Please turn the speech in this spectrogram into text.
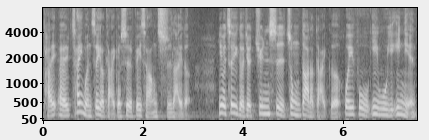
台呃蔡英文这个改革是非常迟来的，因为这个就军事重大的改革，恢复义务役一年，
